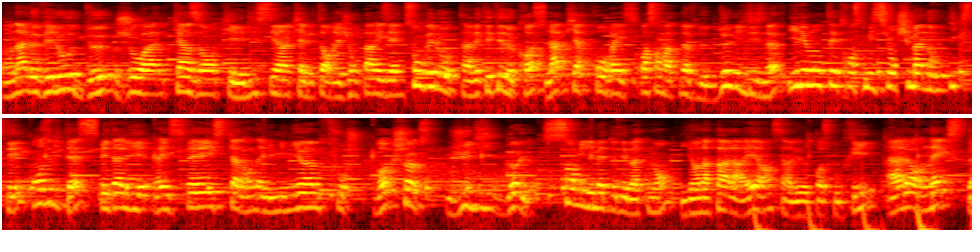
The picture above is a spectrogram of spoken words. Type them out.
On a le vélo de Johan, 15 ans, qui est lycéen, qui habite en région parisienne. Son vélo, c'est un VTT de cross, la Pierre Pro Race 329 de 2019. Il est monté transmission Shimano XT, 11 vitesses, pédalier Race Face, cadre en aluminium, fourche RockShox Judy Gold 100 mm de débattement. Il n'y en a pas à l'arrière, hein, c'est un vélo cross-country. Alors next,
